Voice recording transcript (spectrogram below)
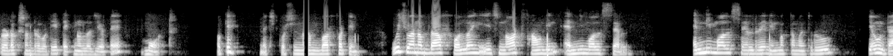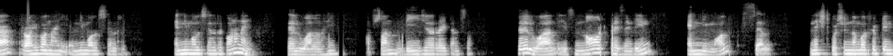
ପ୍ରଡକ୍ସନ୍ ର ଗୋଟିଏ ଟେକ୍ନୋଲୋଜି ଅଟେ ମୋଟ okay next question number 14 which one of the following is not found in animal cell animal cell ରେ ନିମ୍ନକ୍ତ ମଧ୍ୟରୁ କେଉଁଟା ରହିବ ନାହିଁ animal cell ରେ एनिमल सेल रे कौन ना सेल वॉल नहीं। Option D is right answer cell wall is not present in animal cell next question number 15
